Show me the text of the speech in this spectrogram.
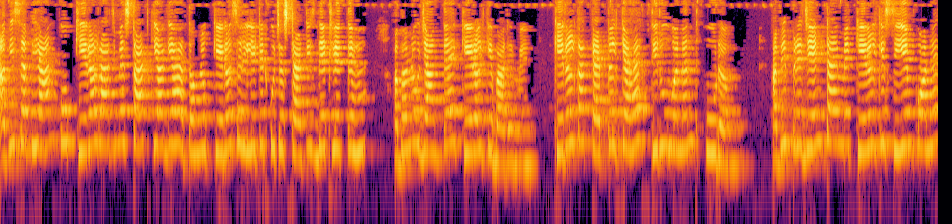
अब इस अभियान को केरल राज्य में स्टार्ट किया गया है तो हम लोग केरल से रिलेटेड कुछ स्टैटिस देख लेते हैं। अब हम लोग जानते हैं केरल के बारे में। केरल का कैपिटल क्या है? तिरुवनंतपुरम। अभी प्रेजेंट टाइम में केरल के सीएम कौन है?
